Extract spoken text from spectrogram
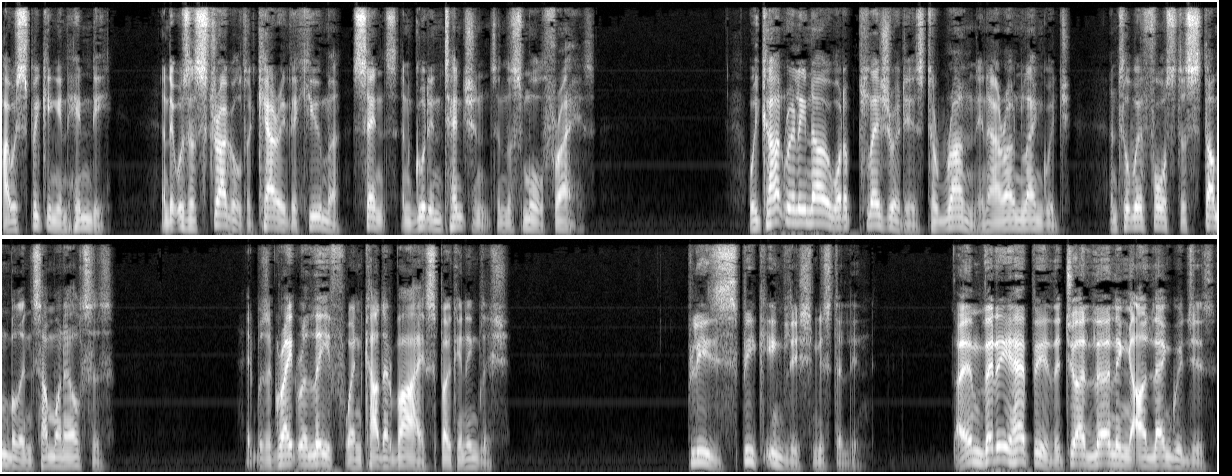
I was speaking in Hindi and it was a struggle to carry the humour, sense, and good intentions in the small phrase. We can't really know what a pleasure it is to run in our own language until we're forced to stumble in someone else's. It was a great relief when Kader spoke in English. Please speak English, Mr. Lin. I am very happy that you are learning our languages,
